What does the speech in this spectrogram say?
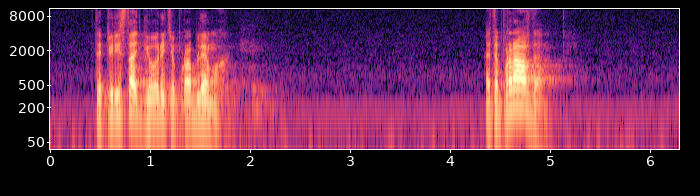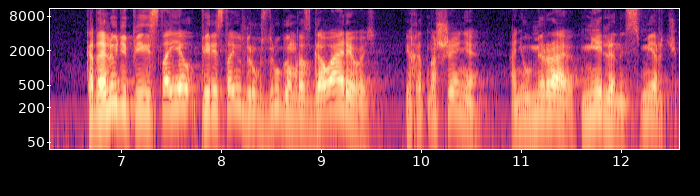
– это перестать говорить о проблемах. Это правда. Когда люди перестают, перестают друг с другом разговаривать, их отношения, они умирают медленной смертью.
